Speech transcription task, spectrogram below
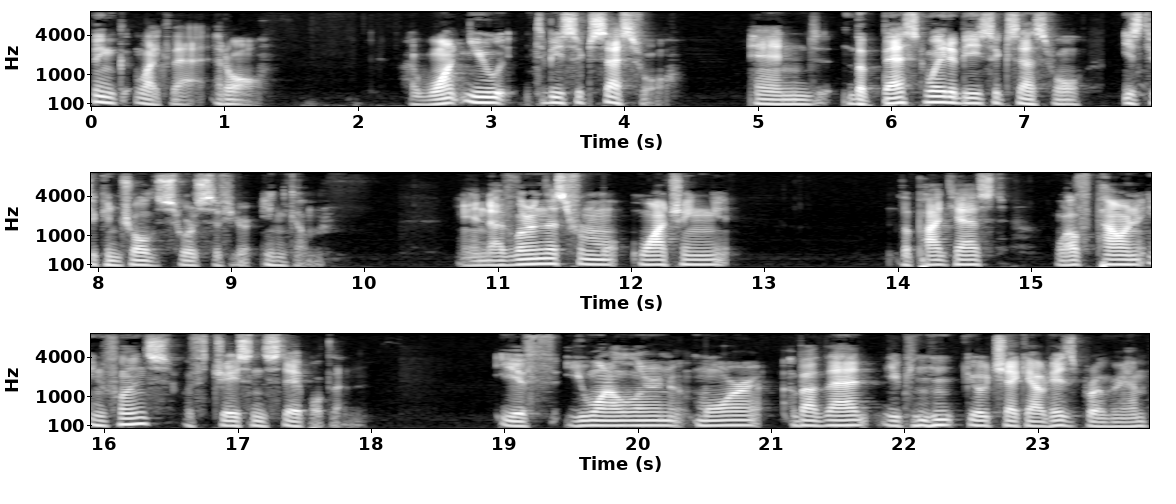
think like that at all. I want you to be successful. And the best way to be successful is to control the source of your income. And I've learned this from watching the podcast Wealth, Power, and Influence with Jason Stapleton. If you want to learn more about that, you can go check out his program,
